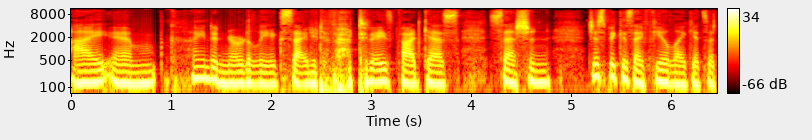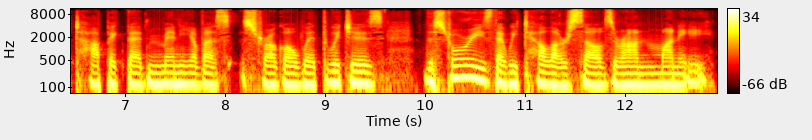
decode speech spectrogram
I am kind of nerdily excited about today's podcast session just because I feel like it's a topic that many of us struggle with, which is the stories that we tell ourselves around money,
